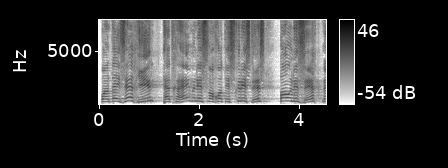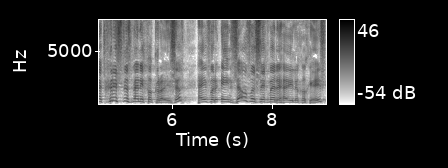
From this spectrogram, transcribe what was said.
Want hij zegt hier, het geheimenis van God is Christus. Paulus zegt, met Christus ben ik gekruisigd. Hij vereenzelvigt zich met de Heilige Geest.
